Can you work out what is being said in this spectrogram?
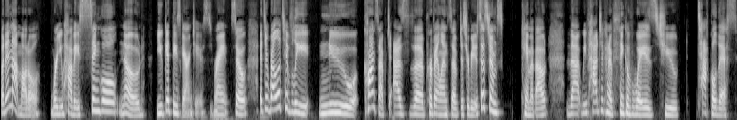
But in that model, where you have a single node, you get these guarantees, right? So it's a relatively new concept as the prevalence of distributed systems came about that we've had to kind of think of ways to tackle this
